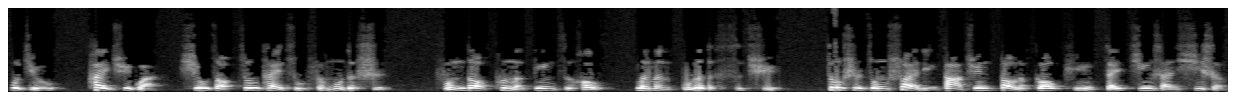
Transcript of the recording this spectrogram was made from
不久，派去管修造周太祖坟墓的事，冯道碰了钉子后，闷闷不乐的死去。周世宗率领大军到了高平，在金山西省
